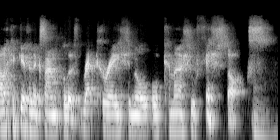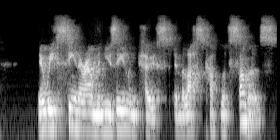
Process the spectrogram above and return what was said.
And I could give an example of recreational or commercial fish stocks. Mm. You know, we've seen around the New Zealand coast in the last couple of summers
